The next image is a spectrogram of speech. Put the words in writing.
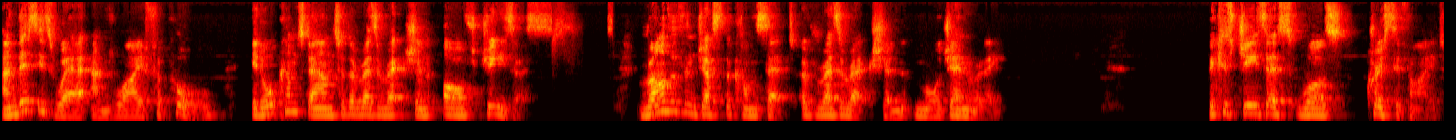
And this is where and why, for Paul, it all comes down to the resurrection of Jesus, rather than just the concept of resurrection more generally. Because Jesus was crucified.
